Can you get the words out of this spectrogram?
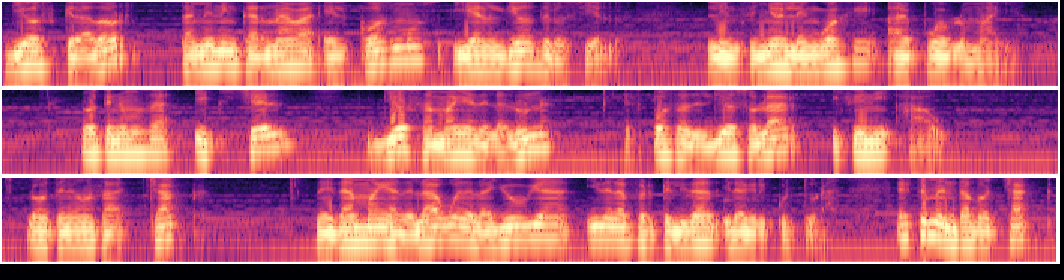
dios creador, también encarnaba el cosmos y era el dios de los cielos. Le enseñó el lenguaje al pueblo maya. Luego tenemos a Ixchel, diosa maya de la luna, esposa del dios solar Ixini Au. Luego tenemos a Chak, deidad maya del agua, de la lluvia y de la fertilidad y la agricultura. Este mentado Chak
